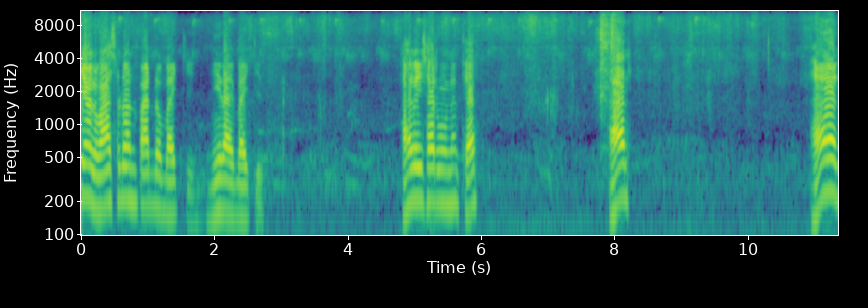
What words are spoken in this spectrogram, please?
ગયા વાસડો ને પાડો બાકી મીરાય બાકી હાલ એ સારું નથી હાલ હાલ હાલ.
